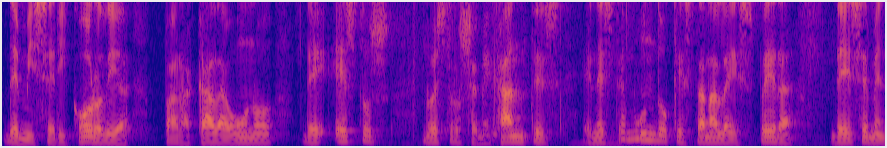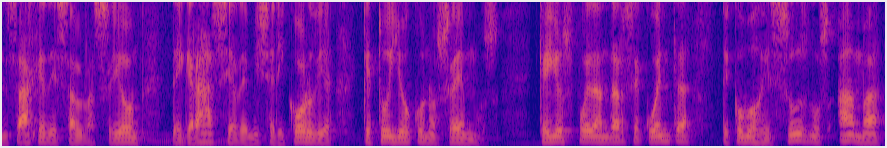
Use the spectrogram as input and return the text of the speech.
de misericordia para cada uno de estos nuestros semejantes en este mundo que están a la espera de ese mensaje de salvación, de gracia, de misericordia que tú y yo conocemos, que ellos puedan darse cuenta de cómo Jesús nos ama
